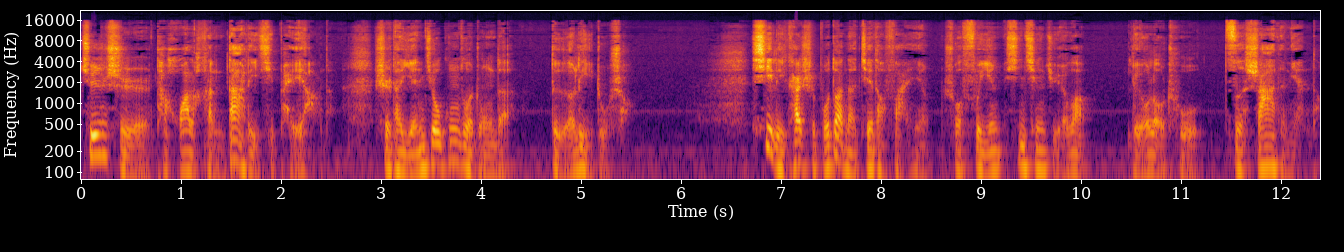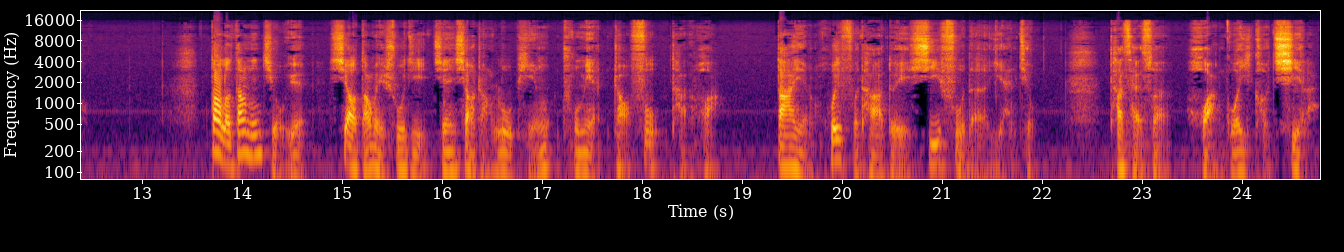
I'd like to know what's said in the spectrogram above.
均是他花了很大力气培养的。是他研究工作中的得力助手。系里开始不断的接到反映，说傅英心情绝望，流露出自杀的念头。到了当年九月，校党委书记兼校长陆平出面找傅谈话，答应恢复他对西傅的研究，他才算缓过一口气来。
